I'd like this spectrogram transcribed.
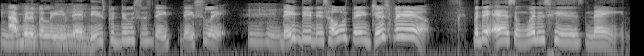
I really Mhm. believe that Mm. these producers they they slick. Mhm. They did this whole thing just for him. But they asked him what is his name,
